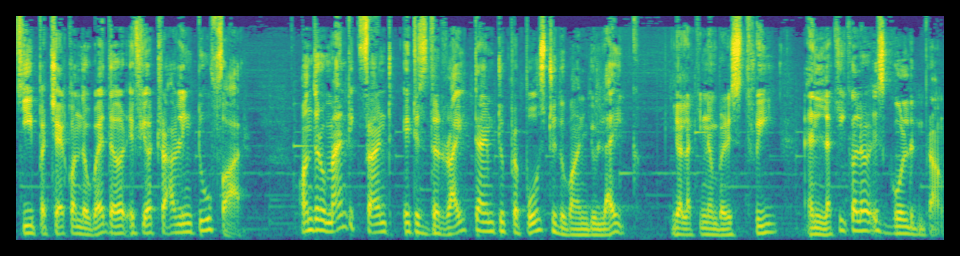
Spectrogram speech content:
Keep a check on the weather if you're traveling too far. On the romantic front, it is the right time to propose to the one you like. Your lucky number is 3 and lucky color is golden brown.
